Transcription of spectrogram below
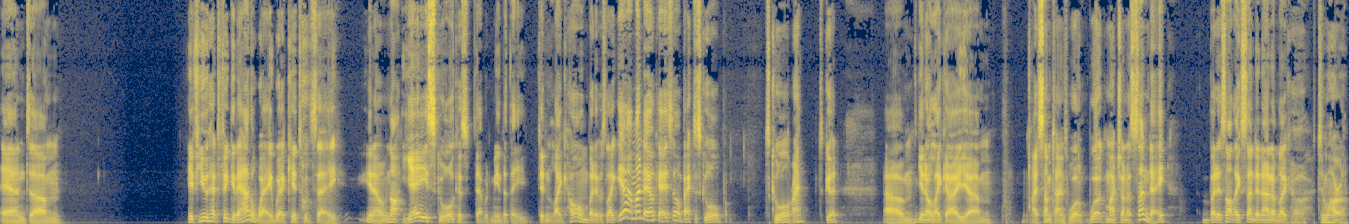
and um, if you had figured out a way where kids would say, you know, not yay school because that would mean that they didn't like home, but it was like, yeah, Monday, okay, so I'm back to school. It's cool, right? It's good. Um, you know, like I, um, I sometimes won't work much on a Sunday, but it's not like Sunday night. I'm like, oh, tomorrow,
